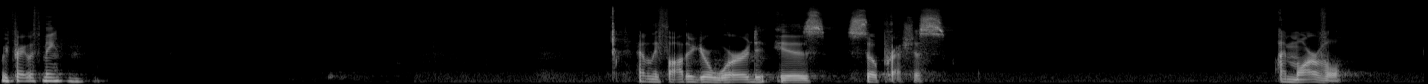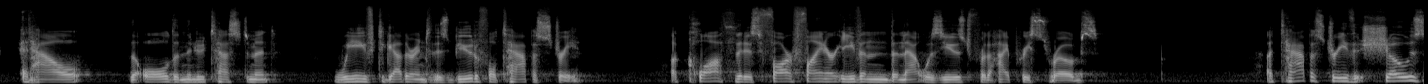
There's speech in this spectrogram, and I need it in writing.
We pray with me. Heavenly Father, your word is so precious. I marvel at how the Old and the New Testament weave together into this beautiful tapestry, a cloth that is far finer even than that was used for the high priest's robes. A tapestry that shows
